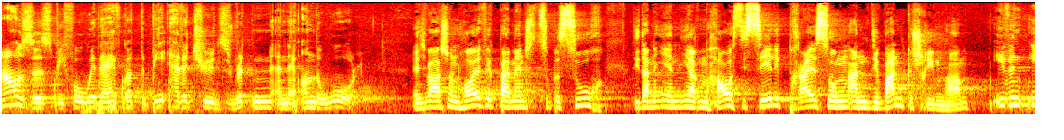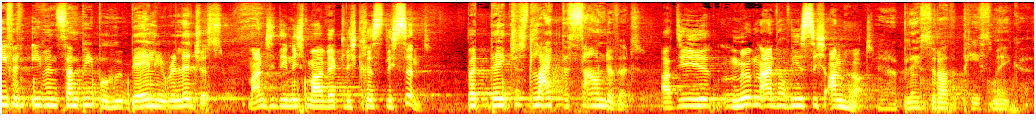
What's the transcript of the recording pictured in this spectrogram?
houses before where they've got the Beatitudes written and they're on the wall. Ich war schon häufig bei Menschen zu Besuch, die dann in ihrem Haus die Seligpreisungen an die Wand geschrieben haben. Even, even, even some people who barely religious, Manche, die nicht mal wirklich christlich sind. but they just like the sound of it. Aber die mögen einfach, wie es sich anhört. Know, blessed are the peacemakers.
